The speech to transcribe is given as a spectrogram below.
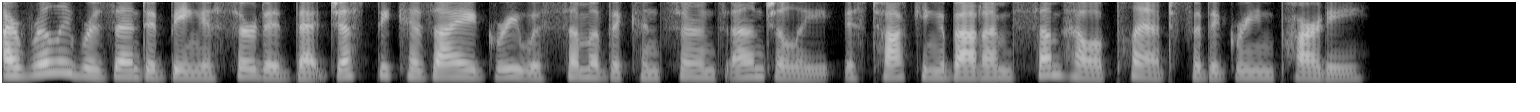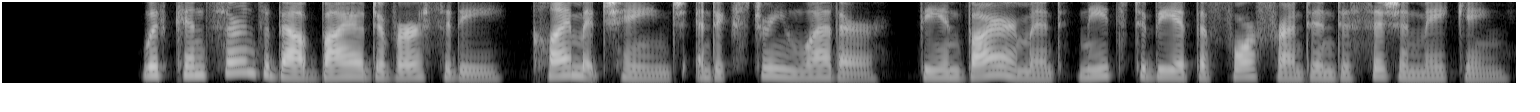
I really resented being asserted that just because I agree with some of the concerns Anjali is talking about, I'm somehow a plant for the Green Party. With concerns about biodiversity, climate change, and extreme weather, the environment needs to be at the forefront in decision making,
